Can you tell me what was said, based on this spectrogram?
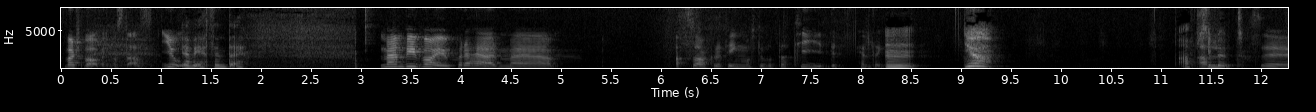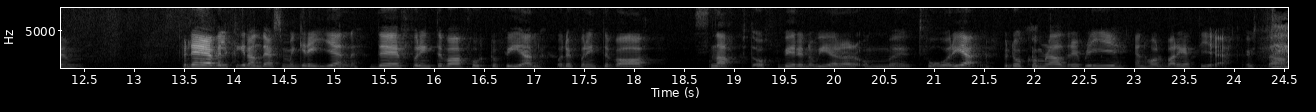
Vart var vi någonstans? Jo, Jag vet inte. men vi var ju på det här med att saker och ting måste få ta tid helt enkelt. Mm. Ja. Absolut. Så, ehm, för det är väl lite grann det som är grejen. Det får inte vara fort och fel och det får inte vara snabbt och vi renoverar om eh, två år igen. För då kommer det aldrig bli en hållbarhet i det. Utan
